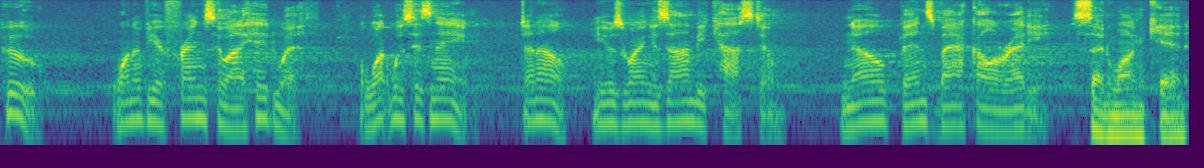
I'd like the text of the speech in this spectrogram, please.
Who? One of your friends who I hid with. What was his name? Dunno, he was wearing a zombie costume. No, Ben's back already, said one kid.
